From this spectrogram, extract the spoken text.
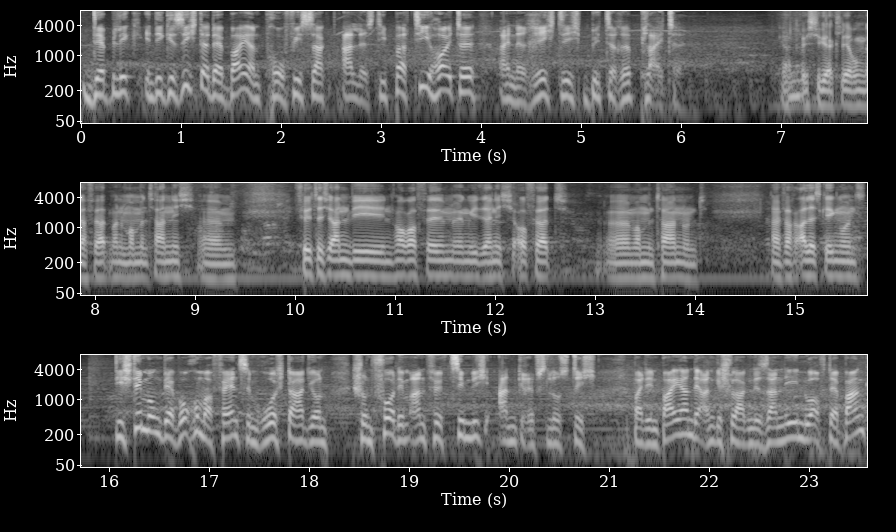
Der Blick in die Gesichter der Bayern-Profis sagt alles. Die Partie heute eine richtig bittere Pleite. Ja, eine richtige Erklärung dafür hat man momentan nicht. Ähm, fühlt sich an wie ein Horrorfilm, irgendwie, der nicht aufhört äh, momentan und einfach alles gegen uns. Die Stimmung der Bochumer Fans im Ruhrstadion schon vor dem Anpfiff ziemlich angriffslustig. Bei den Bayern der angeschlagene Sané nur auf der Bank,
